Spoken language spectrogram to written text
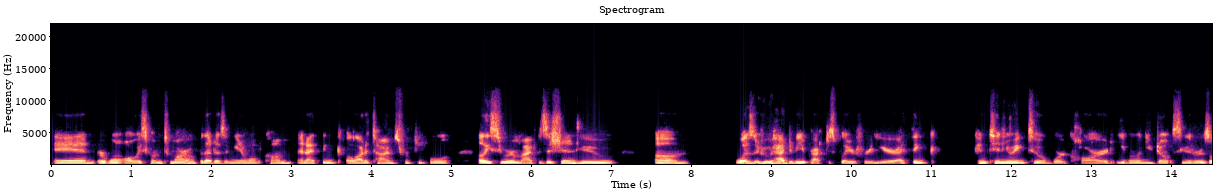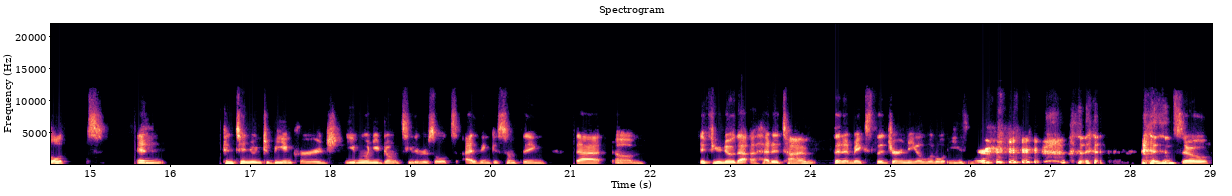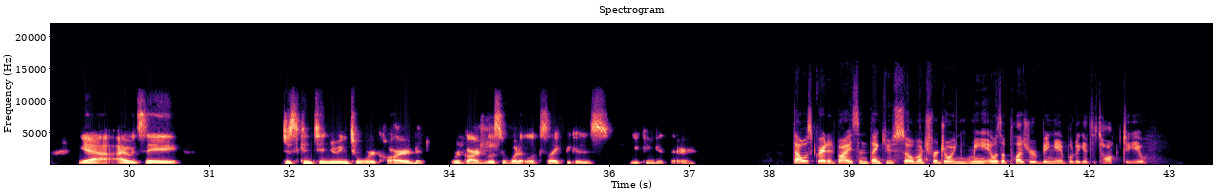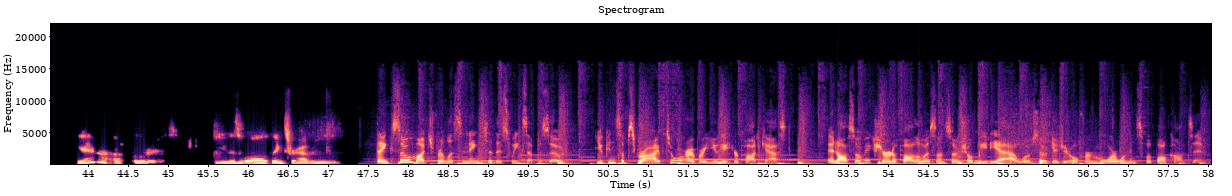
and or won't always come tomorrow, but that doesn't mean it won't come. And I think a lot of times for people at least who were in my position who um, was who had to be a practice player for a year. I think continuing to work hard even when you don't see the results and continuing to be encouraged even when you don't see the results i think is something that um, if you know that ahead of time then it makes the journey a little easier and so yeah i would say just continuing to work hard regardless of what it looks like because you can get there. That was great advice, and thank you so much for joining me. It was a pleasure being able to get to talk to you. Yeah, of course. You as well. Thanks for having me. Thanks so much for listening to this week's episode. You can subscribe to wherever you get your podcast. And also make sure to follow us on social media at WOSO Digital for more women's football content.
